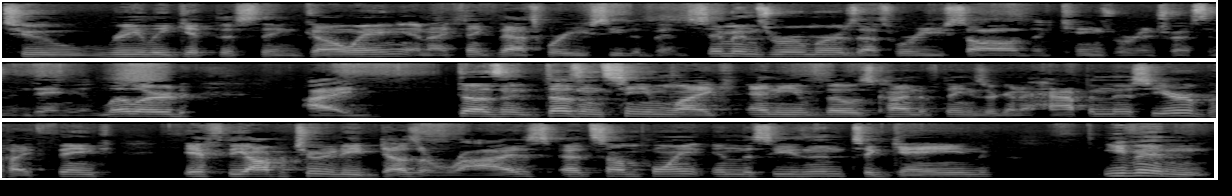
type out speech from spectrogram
to really get this thing going, and I think that's where you see the Ben Simmons rumors. That's where you saw the Kings were interested in Damian Lillard. I doesn't doesn't seem like any of those kind of things are going to happen this year. But I think if the opportunity does arise at some point in the season to gain even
